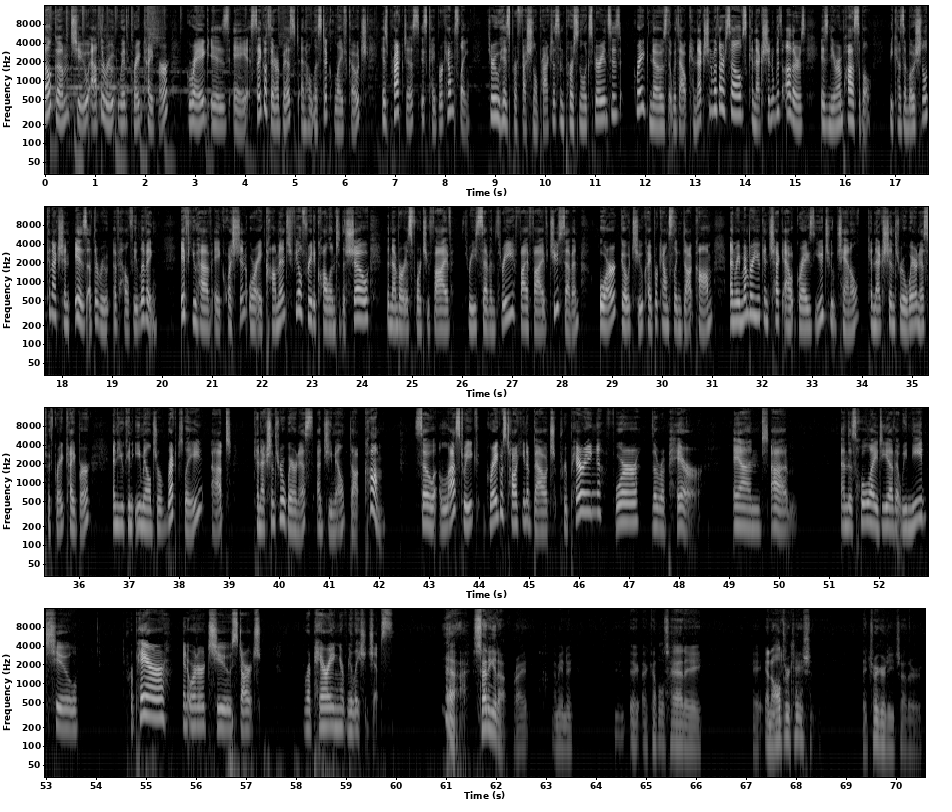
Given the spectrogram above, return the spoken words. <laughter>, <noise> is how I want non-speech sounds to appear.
Welcome to At the Root with Greg Kiper. Greg is a psychotherapist and holistic life coach. His practice is Kiper Counseling. Through his professional practice and personal experiences, Greg knows that without connection with ourselves, connection with others is near impossible because emotional connection is at the root of healthy living. If you have a question or a comment, feel free to call into the show. The number is 425 373 5527 or go to kipercounseling.com. And remember, you can check out Greg's YouTube channel, Connection Through Awareness with Greg Kiper, and you can email directly at connectionthroughawareness at gmail.com. So last week, Greg was talking about preparing for the repair and um, and this whole idea that we need to prepare in order to start repairing relationships. Yeah, setting it up, right? I mean, a, a couple's had a, a an altercation. They triggered each other.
